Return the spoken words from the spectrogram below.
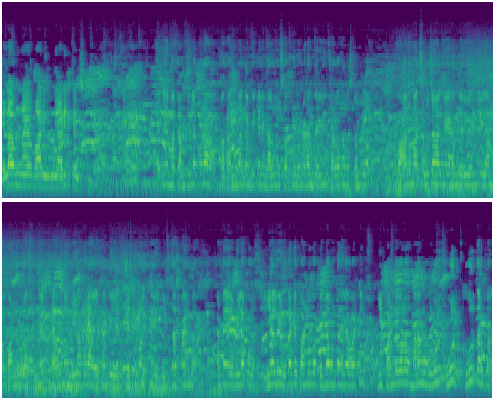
ఎలా ఉన్నాయో వారిని అడిగి తెలుసుకుంటారు అయితే మా కమిటీలో కూడా మాకు హనుమాన్ కమిటీకి వెళ్ళి నలుగురు సభ్యులు ఉండడం జరిగింది సర్వ సమాజ్ కమిటీలో. వాళ్ళు మాకు సూచనలు చేయడం జరిగింది ఇలా మా పండుగలు వస్తున్నాయి. కావున మీరు కూడా ఇట్లాంటి ఫెస్టివల్స్ని ఇఫ్తార్ టైంలో. అంటే వీళ్ళకు ఇయర్లీ ఒకటే పండుగ పెద్ద ఉంటుంది కాబట్టి ఈ పండుగలో మనము ఊరు ఊరు ఊరు తరపున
